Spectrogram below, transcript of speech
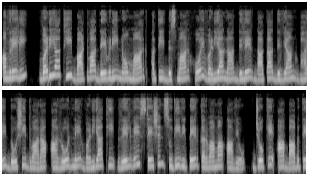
અમરેલી, વડિયાથી બાટવા દેવડીનો માર્ગ અતિ બિસ્માર હોય વડિયાના દિલેર દાતા દિવ્યાંગભાઈ દોશી દ્વારા આ રોડને વડિયાથી રેલવે સ્ટેશન સુધી રિપેર કરવામાં આવ્યો, જો કે આ બાબતે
